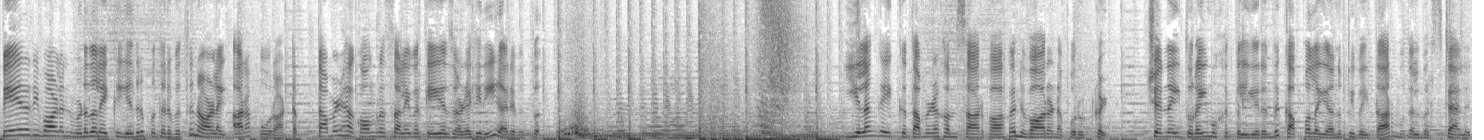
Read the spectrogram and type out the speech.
பேரறிவாளன் விடுதலைக்கு எதிர்ப்பு தெரிவித்து நாளை அறப்போராட்டம். தமிழக காங்கிரஸ் தலைவர் கே எஸ் அழகிரி அறிவிப்பு. இலங்கைக்கு தமிழகம் சார்பாக நிவாரணப் பொருட்கள். சென்னை துறைமுகத்தில் இருந்து கப்பலை அனுப்பி வைத்தார் முதல்வர் ஸ்டாலின்.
